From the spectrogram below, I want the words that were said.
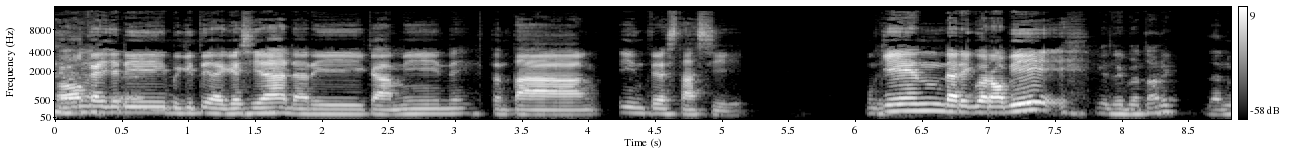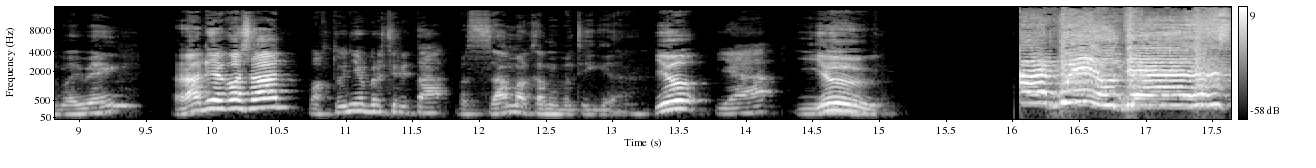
Oke, jadi begitu ya guys ya dari kami nih tentang investasi. Mungkin dari gua Robi, dari gue Torik dan gue Weng Radio Kosan. waktunya bercerita bersama kami bertiga Yuk, ya yuk. I will dance.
